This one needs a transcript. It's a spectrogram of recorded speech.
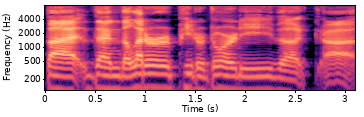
but then the letterer, Peter Doherty, the uh,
